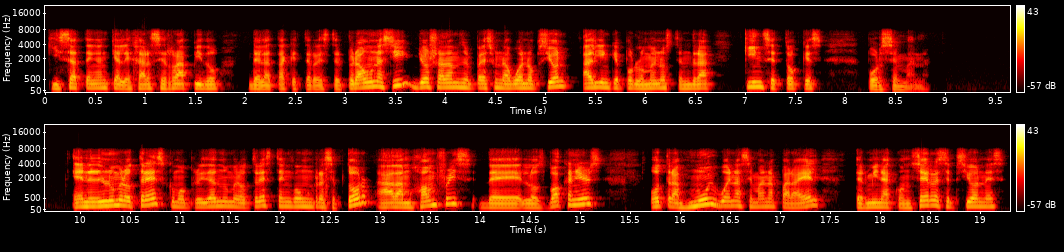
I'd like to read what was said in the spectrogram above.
quizá tengan que alejarse rápido del ataque terrestre. Pero aún así, Josh Adams me parece una buena opción, alguien que por lo menos tendrá 15 toques por semana. En el número 3, como prioridad número 3, tengo un receptor, Adam Humphries de los Buccaneers. Otra muy buena semana para él. Termina con 6 recepciones,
